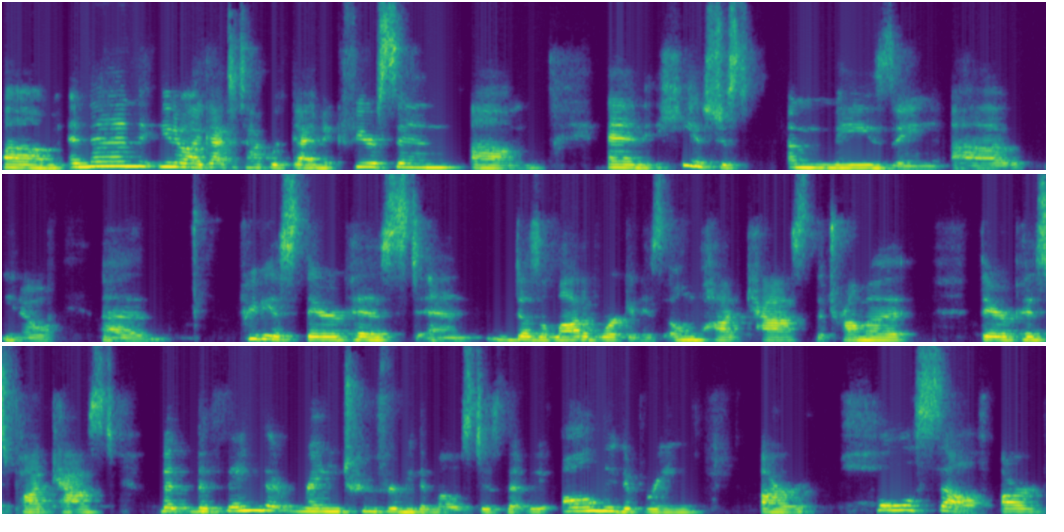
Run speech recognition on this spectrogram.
Um, and then, you know, I got to talk with Guy Macpherson, um, and he is just amazing. Uh, you know, uh, previous therapist and does a lot of work in his own podcast, the Trauma Therapist podcast. But the thing that rang true for me the most is that we all need to bring our whole self our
